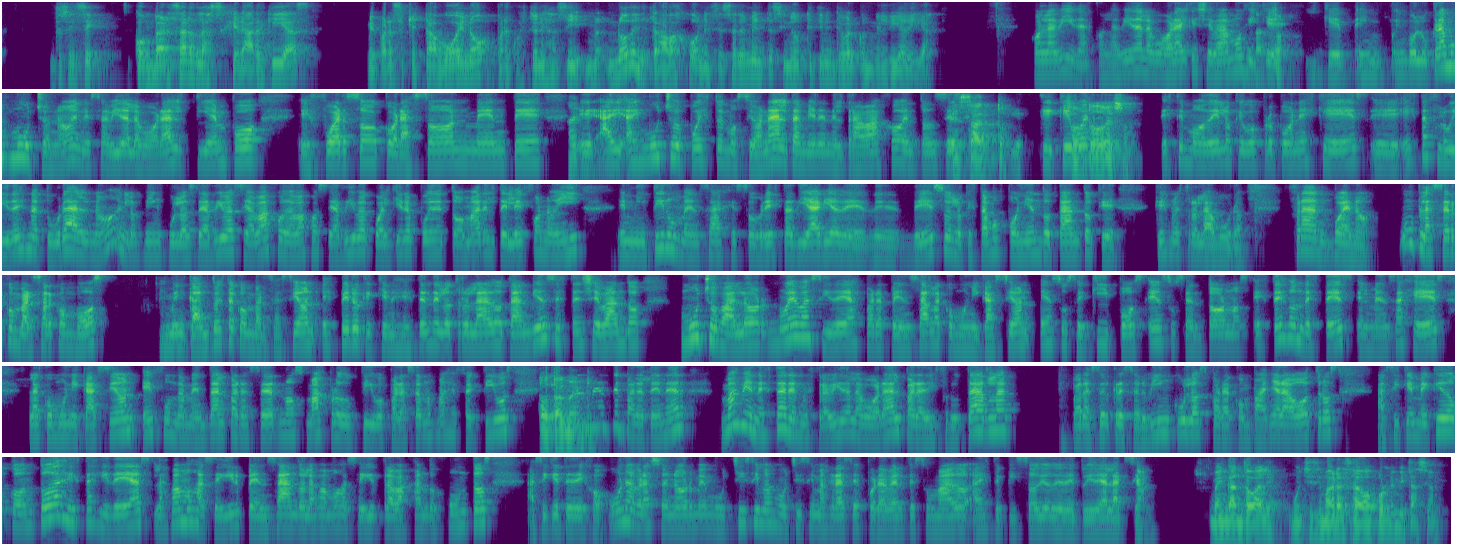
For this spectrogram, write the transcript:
Entonces, ese conversar las jerarquías me parece que está bueno para cuestiones así, no, del trabajo necesariamente, sino que tienen que ver con el día a día. Con la vida, con la vida laboral que llevamos y que, y que, involucramos mucho ¿no? en esa vida laboral, tiempo, esfuerzo, corazón, mente. Eh, hay, mucho puesto emocional también en el trabajo, entonces. Exacto. Eh, qué, bueno, todo eso. este modelo que vos propones, que es eh, esta fluidez natural, ¿no? En los vínculos, de arriba hacia abajo, de abajo hacia arriba, cualquiera puede tomar el teléfono y emitir un mensaje sobre esta diaria de, eso en lo que estamos poniendo tanto que, que es nuestro laburo. Fran, bueno, un placer conversar con vos. Me encantó esta conversación. Espero que quienes estén del otro lado también se estén llevando mucho valor, nuevas ideas para pensar la comunicación en sus equipos, en sus entornos. Estés donde estés, el mensaje es, la comunicación es fundamental para hacernos más productivos, para hacernos más efectivos. Totalmente. Y para tener más bienestar en nuestra vida laboral, para disfrutarla, para hacer crecer vínculos, para acompañar a otros. Así que me quedo con todas estas ideas, las vamos a seguir pensando, las vamos a seguir trabajando juntos. Así que te dejo un abrazo enorme, muchísimas, muchísimas gracias por haberte sumado a este episodio de tu idea a la acción. Me encantó, Vale. Muchísimas gracias a vos por la invitación.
